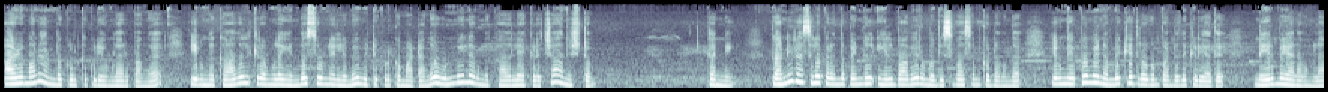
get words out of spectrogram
ஆழமான அன்பை கொடுக்கக்கூடியவங்களா இருப்பாங்க. இவங்க காதலிக்கிறவங்கள எந்த சூழ்நிலையுமே விட்டு கொடுக்க மாட்டாங்க. உண்மையில் இவங்க காதலியாக கிடைச்சா அதிர்ஷ்டம் கன்னி. கன்னி ராசியில் பிறந்த பெண்கள் இயல்பாகவே ரொம்ப விசுவாசம் கொண்டவங்க. இவங்க எப்பவுமே நம்பிக்கை துரோகம் பண்ணுறது கிடையாது. நேர்மையானவங்களா?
